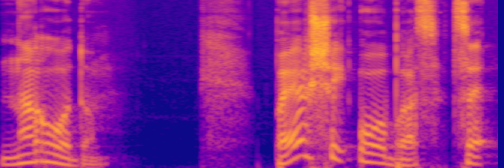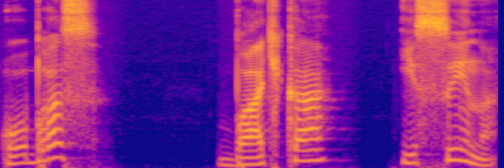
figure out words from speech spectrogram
народом. Перший образ це образ батька і сина.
